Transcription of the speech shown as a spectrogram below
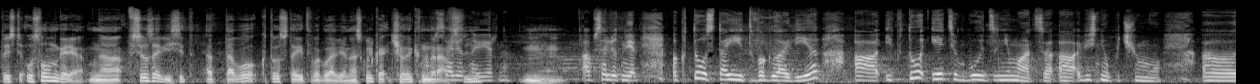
То есть, условно говоря, э, все зависит от того, кто стоит во главе, насколько человек нравственный. Абсолютно верно. Угу. Абсолютно верно. Кто стоит во главе а, и кто этим будет заниматься. А, объясню почему. А,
